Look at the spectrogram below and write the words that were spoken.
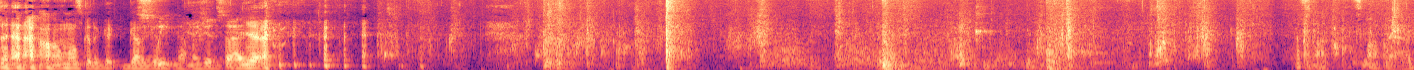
I almost got a good, got a Sweet, got my good side. Yeah. that's not. That's not bad.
